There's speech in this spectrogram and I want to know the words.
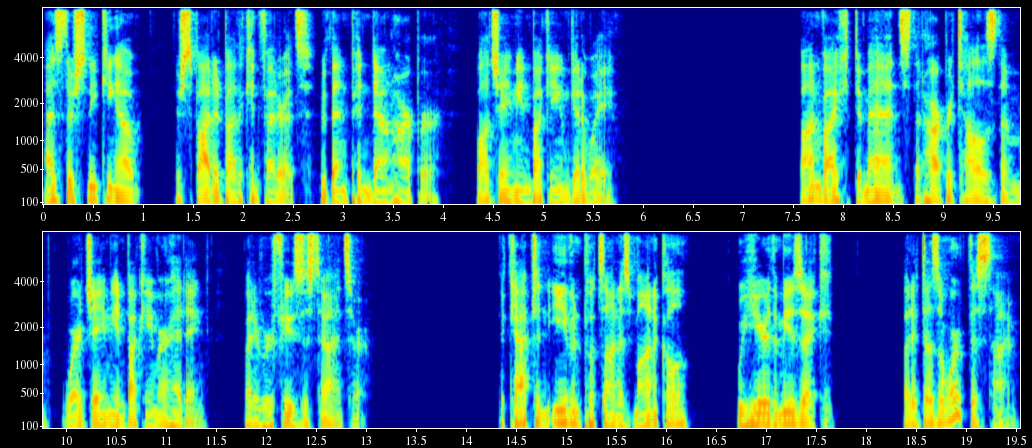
As they're sneaking out, they're spotted by the Confederates, who then pin down Harper, while Jamie and Buckingham get away. Von Weich demands that Harper tells them where Jamie and Buckingham are heading, but he refuses to answer. The captain even puts on his monocle. We hear the music, but it doesn't work this time.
